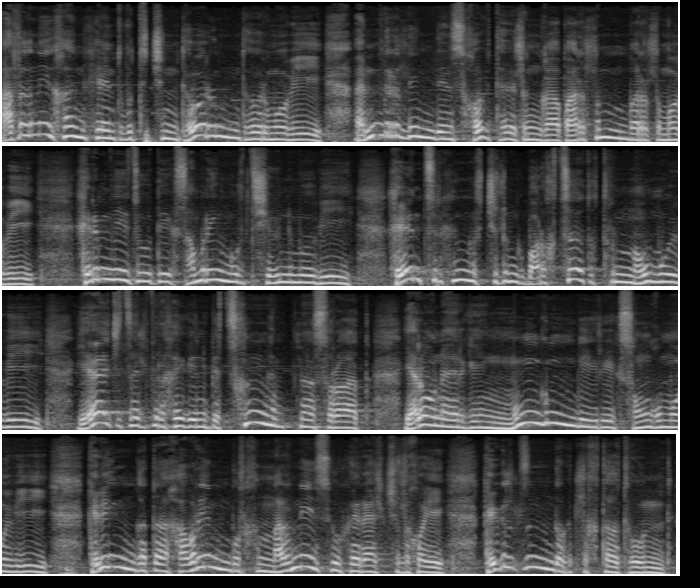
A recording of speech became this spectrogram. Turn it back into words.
Алганыхан хэнд бүтчин төөрөн төөрмөө би. Амьдралын дэнс хов тавиланга барлан барлмоо би. Хэрэмний зүүдийг самрын үрд шивнэмүү би хэнцэрхэн өрчлөнг боргоцоо дотор нь нуумүү би яаж залбирахыг нь бяцхан амтнаас сураад яруу найргийн мөнгөн биерийг сунгамуу би гэрийн гадаа хаврын бурхан нарны сүхээр айлчлах бай гэгэлзэн догдлохтой түнд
